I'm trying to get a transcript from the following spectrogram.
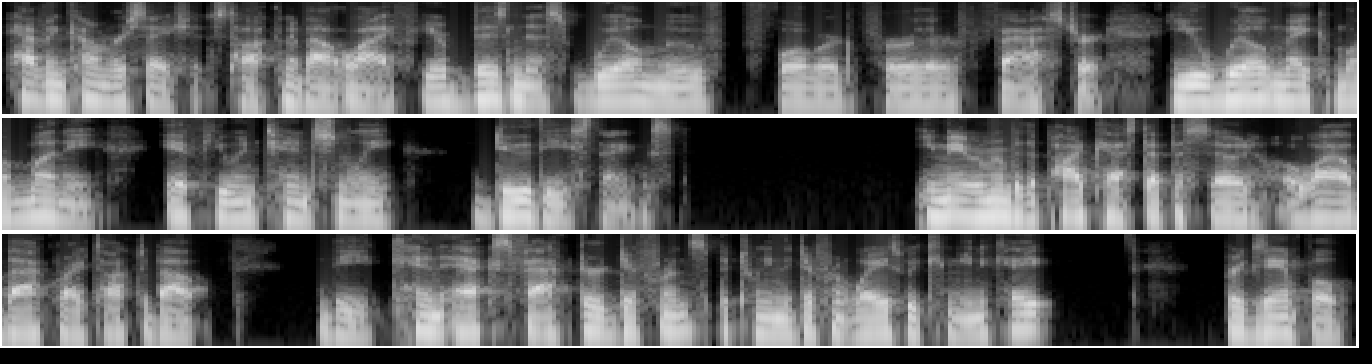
having conversations talking about life. Your business will move forward further faster. You will make more money if you intentionally do these things you may remember the podcast episode a while back where I talked about the 10x factor difference between the different ways we communicate. For example,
